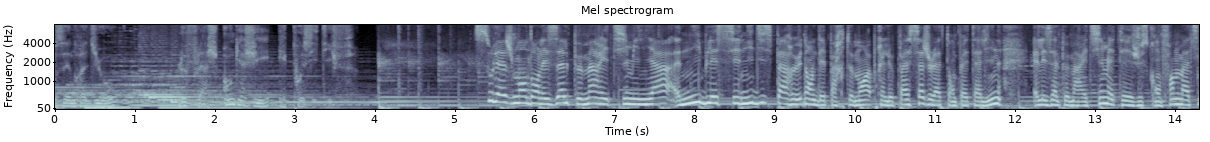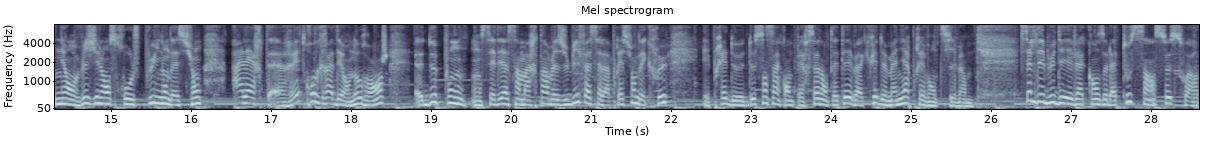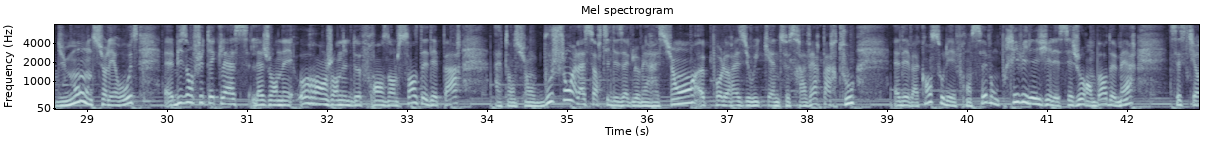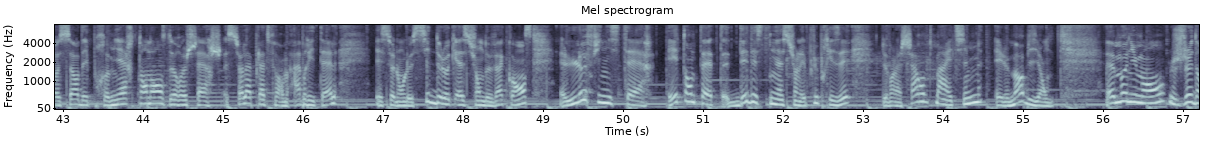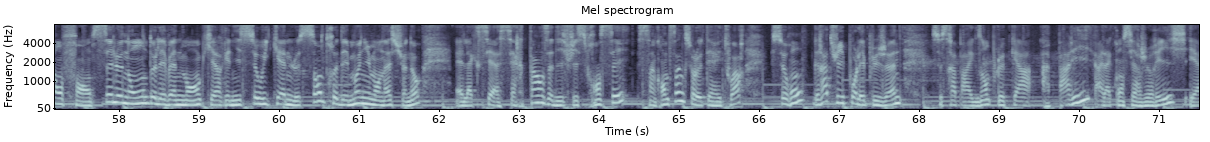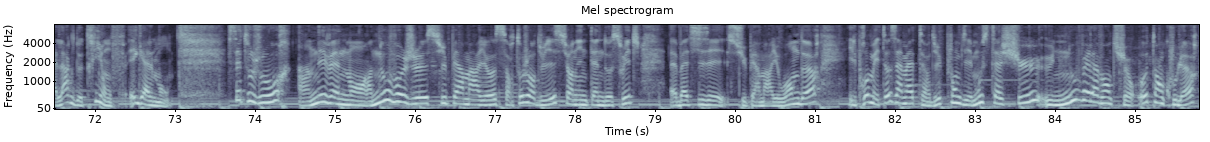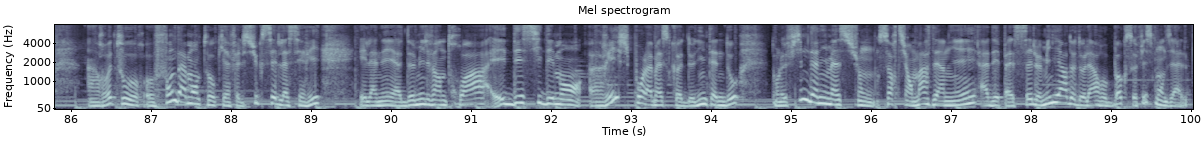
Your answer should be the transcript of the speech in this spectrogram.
Radio, le flash engagé et positif. Soulagement dans les Alpes-Maritimes. Il n'y a ni blessés ni disparus dans le département après le passage de la tempête Aline. Les Alpes-Maritimes étaient jusqu'en fin de matinée en vigilance rouge plus inondation. Alerte rétrogradée en orange. Deux ponts ont cédé à Saint-Martin-Vésubie face à la pression des crues et près de 250 personnes ont été évacuées de manière préventive. C'est le début des vacances de la Toussaint ce soir. Du monde sur les routes. Bison futé classe la journée orange en Ile-de-France dans le sens des départs. Attention bouchons à la sortie des agglomérations. Pour le reste du week-end, ce sera vert partout. Des vacances où les Français vont privilégier les séjours en bord de mer. C'est ce qui ressort des premières tendances de recherche sur la plateforme Abritel. Et selon le site de location de vacances, le Finistère est en tête des destinations les plus prisées devant la Charente-Maritime et le Morbihan. Monument, jeu d'enfants, c'est le nom de l'événement qui organise ce week-end le Centre des Monuments Nationaux. L'accès à certains édifices français, 55 sur le territoire, seront gratuits pour les plus jeunes. Ce sera par exemple le cas à Paris, à la Conciergerie et à l'Arc de Triomphe également. C'est toujours un événement. Un nouveau jeu Super Mario sort aujourd'hui sur Nintendo Switch, baptisé Super Mario Wonder. Il promet aux amateurs du plombier moustachu une nouvelle aventure haute en couleurs, un retour aux fondamentaux qui a fait le succès de la série. Et l'année 2023 est décidément riche pour la mascotte de Nintendo, dont le film d'animation sorti en mars dernier a dépassé le milliard de dollars au box-office mondial.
